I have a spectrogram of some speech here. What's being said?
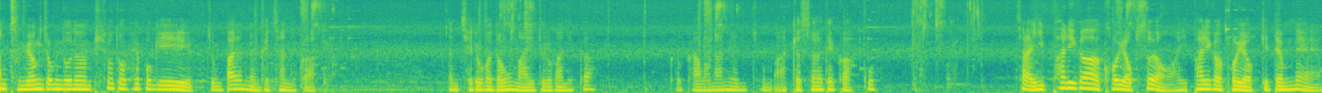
한 두 명 정도는 피로도 회복이 좀 빠르면 괜찮을 것 같아요. 일단 재료가 너무 많이 들어가니까 그거 감안하면 좀 아껴 써야 될 것 같고 자 이파리가 거의 없어요. 이파리가 거의 없기 때문에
